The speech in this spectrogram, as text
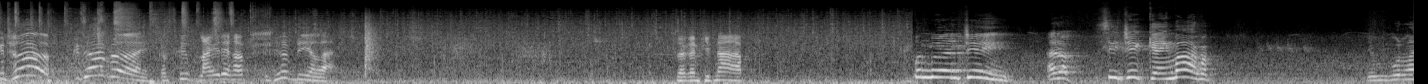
กระเทิบกระเทิบเลยกระทืบไลค์ด้วยครับ กระเทิบดีแหละเจอกันคลิปหน้าครับ มันเหมือนจริงไอ้แบบ CG เก่งมากแบบอย่ามึงพูดอะไร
